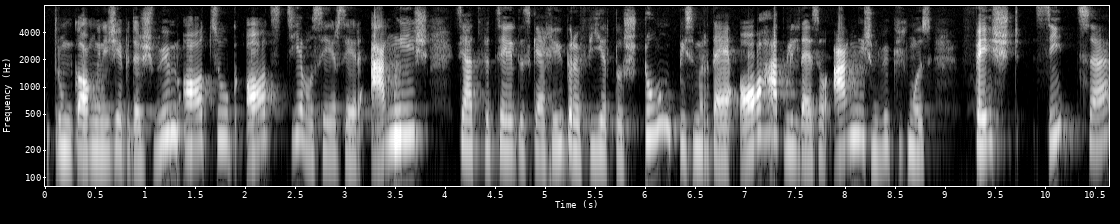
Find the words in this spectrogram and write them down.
darum gegangen ist, eben den Schwimmanzug anzuziehen, der sehr, sehr eng ist. Sie hat erzählt, es geht über eine Viertelstunde, bis man den anhat, weil der so eng ist und wirklich muss fest sitzen,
